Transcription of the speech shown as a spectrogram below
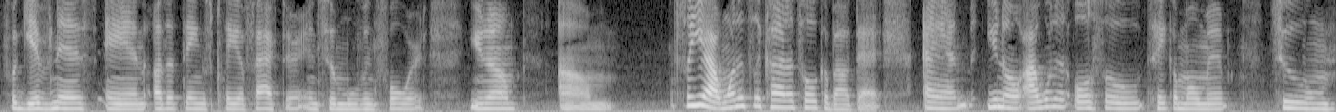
forgiveness and other things play a factor into moving forward, you know? Um so yeah, I wanted to kind of talk about that. And you know, I want to also take a moment to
